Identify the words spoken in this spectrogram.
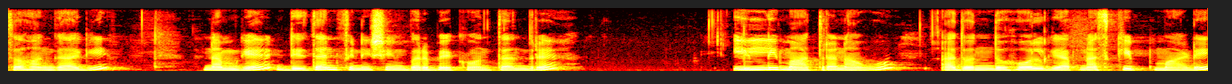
ಸೊ ಹಾಗಾಗಿ ನಮಗೆ ಡಿಸೈನ್ ಫಿನಿಶಿಂಗ್ ಬರಬೇಕು ಅಂತಂದರೆ ಇಲ್ಲಿ ಮಾತ್ರ ನಾವು ಅದೊಂದು ಹೋಲ್ ಗ್ಯಾಪ್ನ ಸ್ಕಿಪ್ ಮಾಡಿ,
